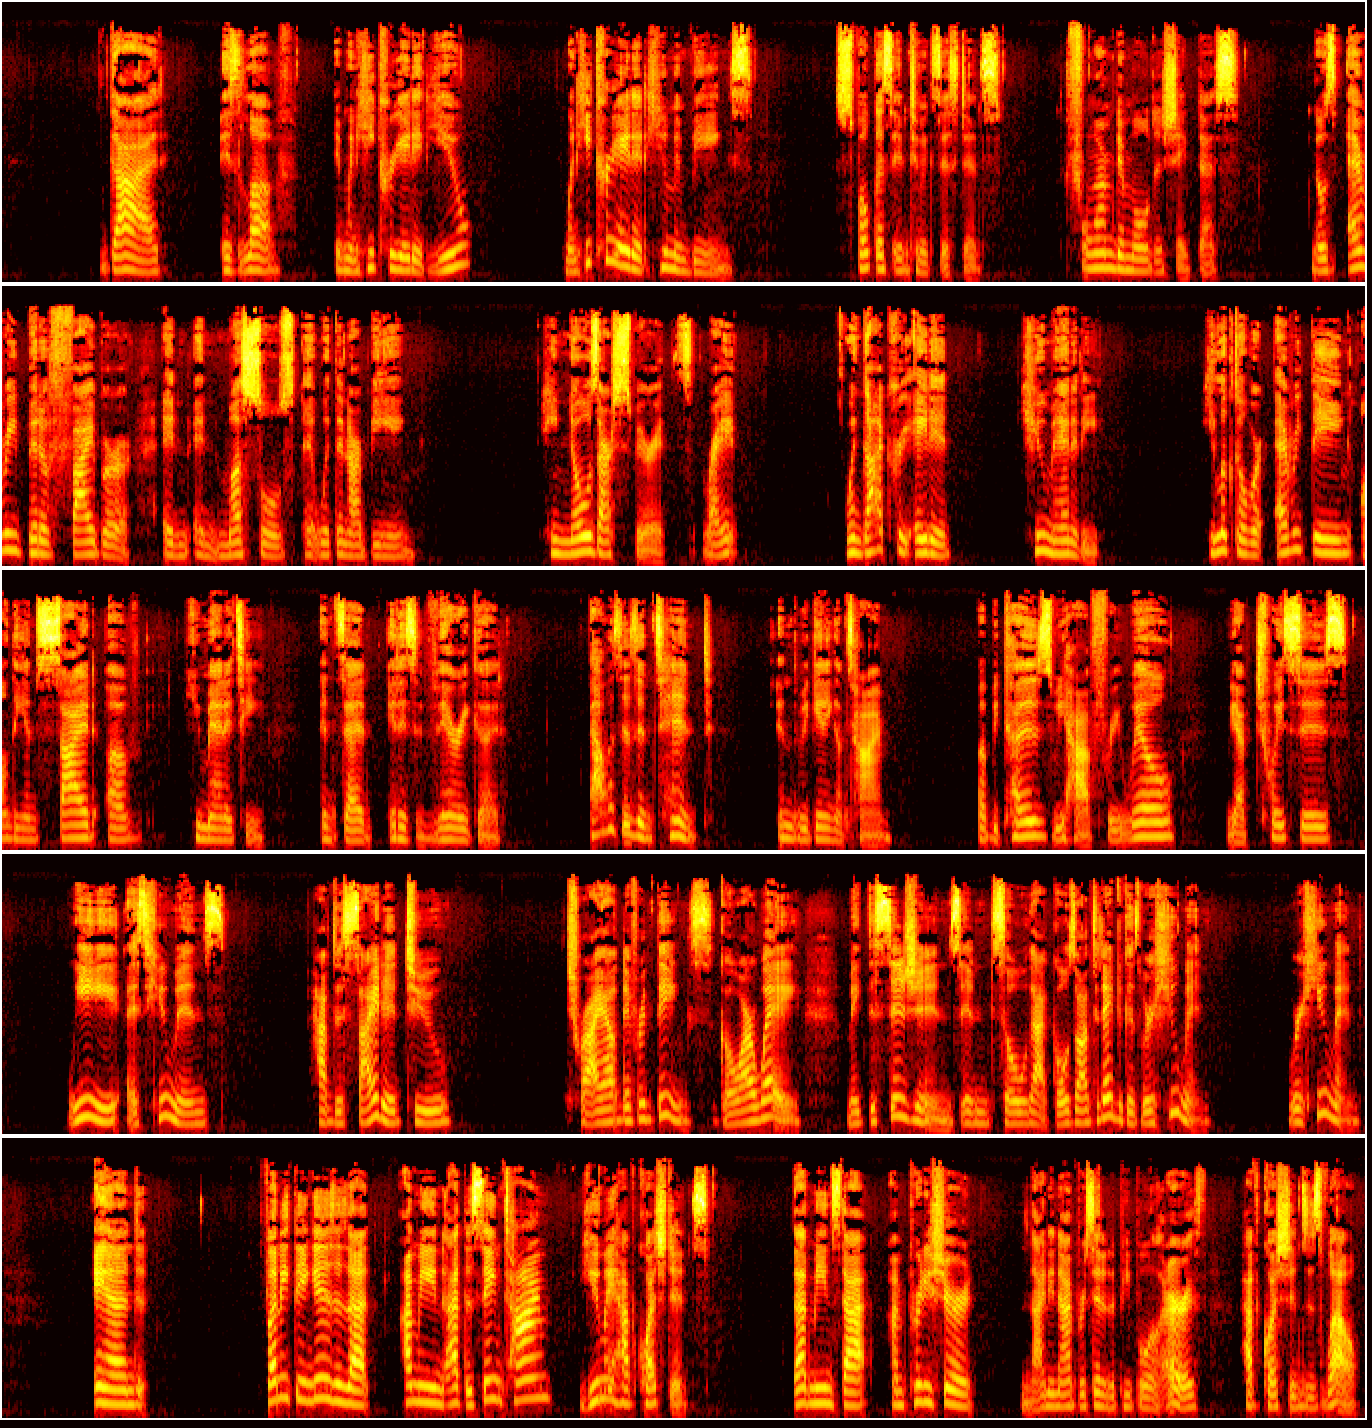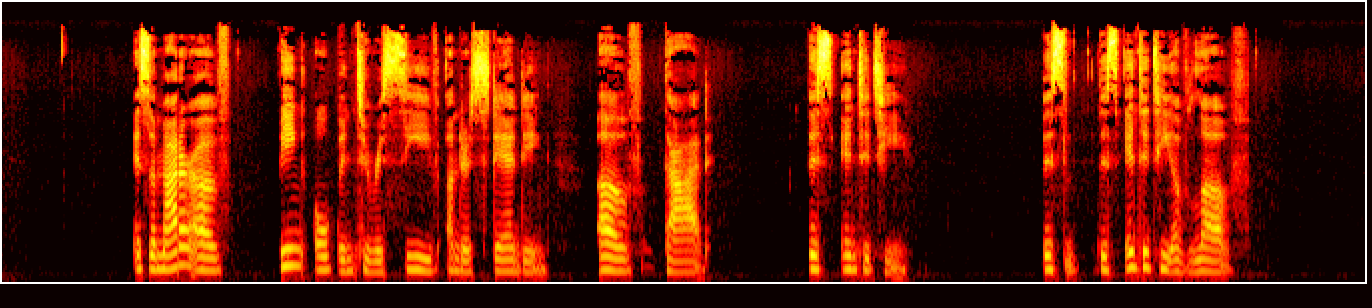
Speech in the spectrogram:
God is love. And when He created you, when He created human beings, spoke us into existence, formed and molded and shaped us, knows every bit of fiber and, and muscles within our being. He knows our spirits, right? When God created humanity, He looked over everything on the inside of humanity and said, It is very good. That was his intent in the beginning of time. But because we have free will, we have choices, we as humans have decided to try out different things, go our way, make decisions. And so that goes on today because we're human. We're human. And funny thing is, is that, I mean, at the same time, you may have questions that means that I'm pretty sure 99% of the people on earth have questions as well. It's a matter of being open to receive understanding of God, this entity, this this entity of love.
